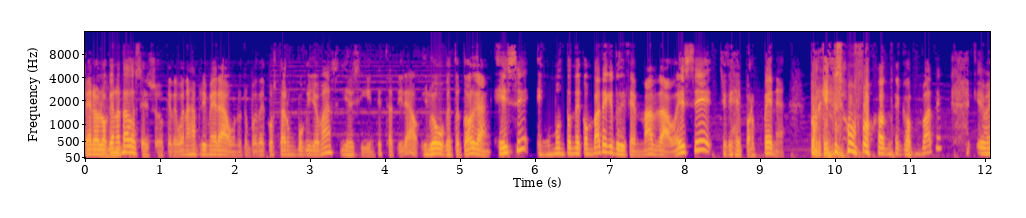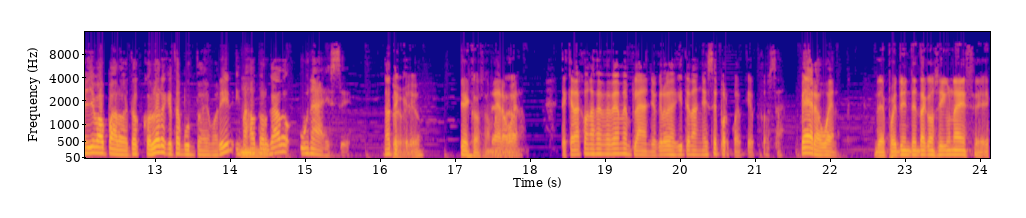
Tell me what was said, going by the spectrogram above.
pero lo que he notado es eso, que de buenas a primera uno te puede costar un poquillo más y el siguiente está tirado. Y luego que te otorgan ese en un montón de combate que tú dices, me has dado ese, yo qué sé, por pena. Porque es un montón de combate que me lleva palo de todos colores que está a punto de morir y me has otorgado una S. No te creo. Qué cosa. Pero bueno, te quedas con una FFM en plan, yo creo que aquí te dan S por cualquier cosa. Pero bueno. Después tú intentas conseguir una S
